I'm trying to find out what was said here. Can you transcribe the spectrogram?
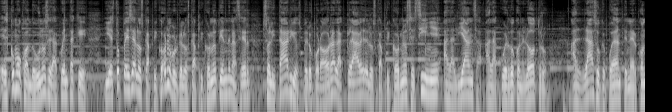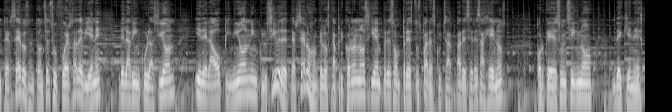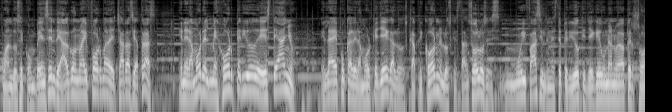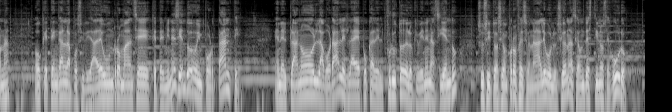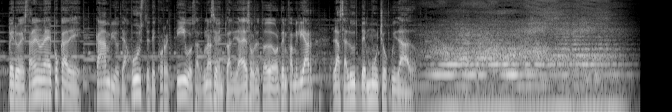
es como cuando uno se da cuenta que, y esto pese a los Capricornios, porque los Capricornios tienden a ser solitarios, pero por ahora la clave de los Capricornios se ciñe a la alianza, al acuerdo con el otro, al lazo que puedan tener con terceros. Entonces su fuerza deviene de la vinculación y de la opinión inclusive de terceros, aunque los Capricornios no siempre son prestos para escuchar pareceres ajenos, porque es un signo de quienes cuando se convencen de algo no hay forma de echar hacia atrás en el amor, el mejor periodo de este año. Es la época del amor que llega, los Capricornios, los que están solos, es muy fácil en este periodo que llegue una nueva persona o que tengan la posibilidad de un romance que termine siendo importante. En el plano laboral es la época del fruto de lo que vienen haciendo, su situación profesional evoluciona hacia un destino seguro, pero están en una época de cambios, de ajustes, de correctivos, algunas eventualidades sobre todo de orden familiar, la salud de mucho cuidado.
